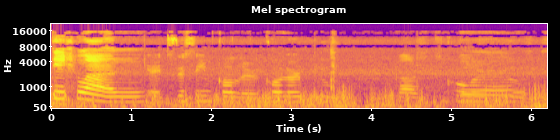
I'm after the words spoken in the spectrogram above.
This one. Yeah, it's the same color. Color blue. Color blue.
